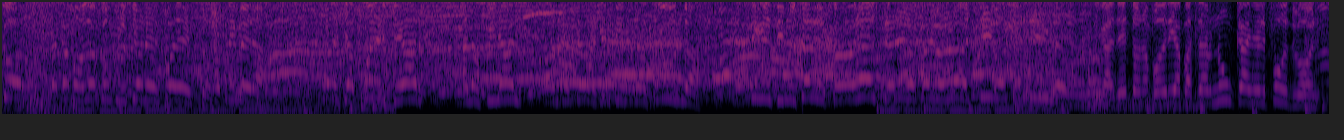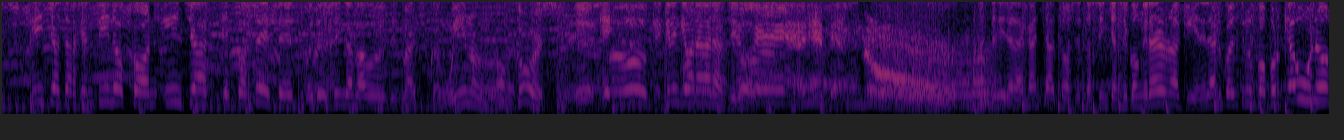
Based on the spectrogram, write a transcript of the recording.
Sacamos dos conclusiones después de esto. La primera, Francia puede llegar Esto no podría pasar nunca en el fútbol. Hinchas argentinos con hinchas escoceses. What do you think about this match? Can win or not? Of course. Eh, eh, Oh, ¿qué ¿Creen que van a ganar, chicos? Antes de ir a la cancha, todos estos hinchas se congregaron aquí en el Arco del Triunfo porque a uno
